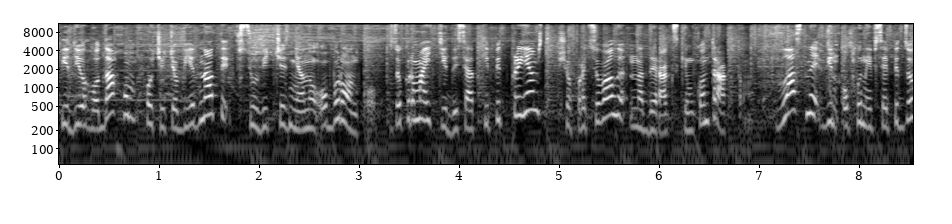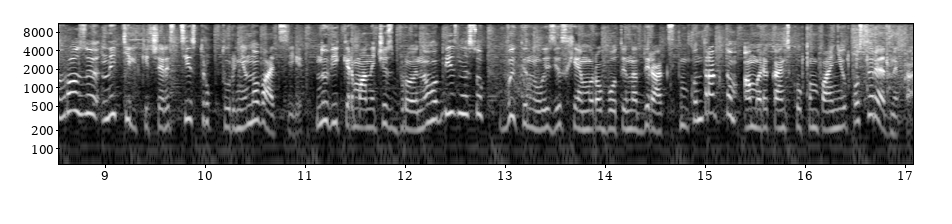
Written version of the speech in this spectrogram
Під його дахом хочуть об'єднати всю вітчизняну оборонку, зокрема й ті десятки підприємств, що працювали над іракським контрактом. Власне, він опинився під загрозою не тільки через ці структурні новації. Нові керманичі збройного бізнесу викинули зі схеми роботи над іракським контрактом американську компанію посередника,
